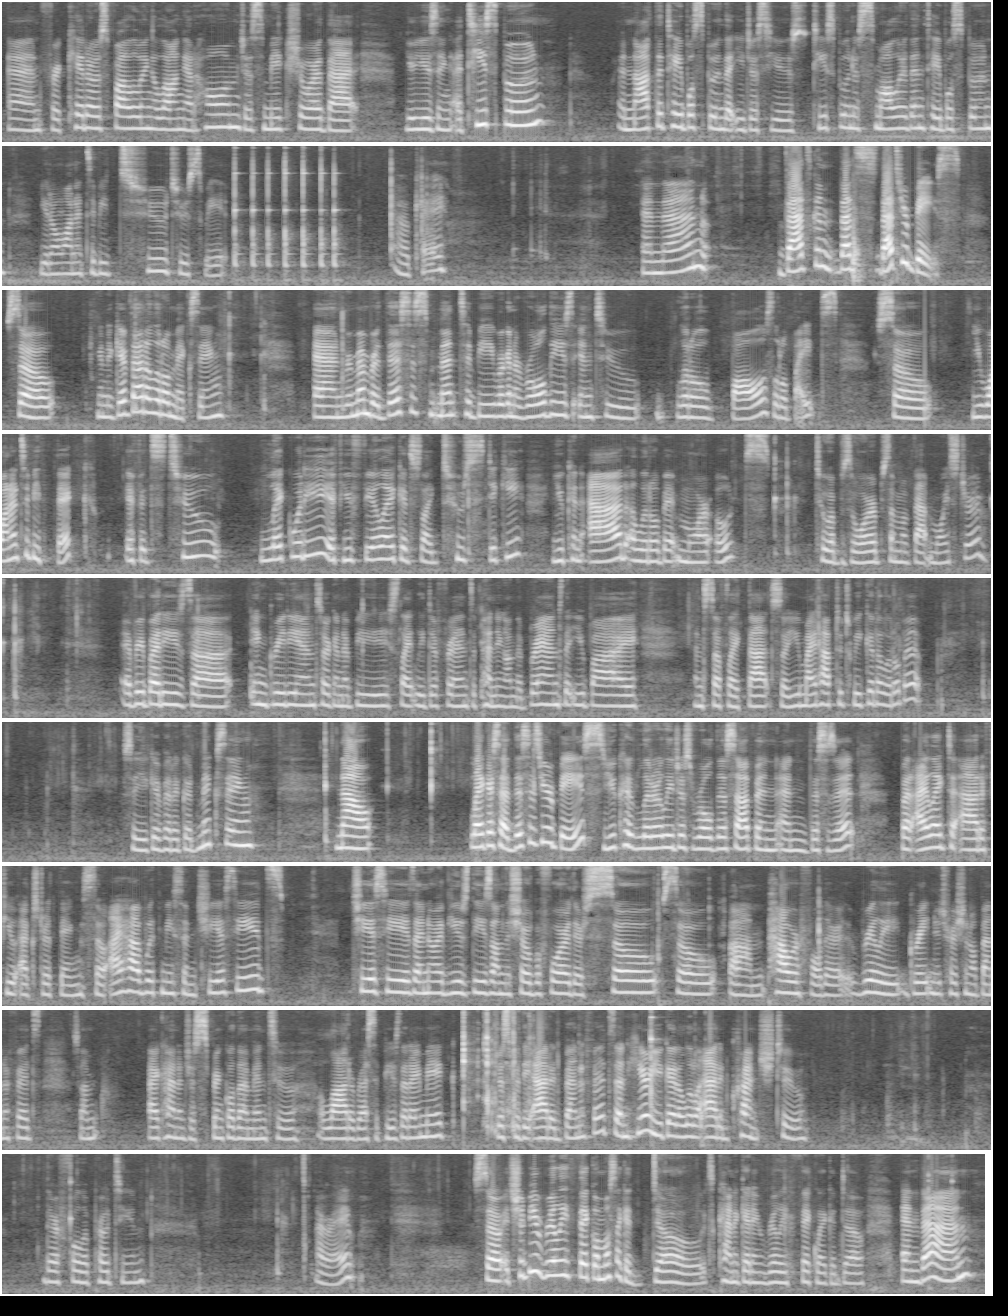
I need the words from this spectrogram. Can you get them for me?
And for kiddos following along at home, just make sure that you're using a teaspoon and not the tablespoon that you just used. Teaspoon is smaller than tablespoon. You don't want it to be too, too sweet. Okay. And then that's gonna, that's that's your base. So I'm to give that a little mixing. And remember, this is meant to be, we're to roll these into little balls, little bites. So you want it to be thick. If it's too liquidy, if you feel like it's like too sticky, you can add a little bit more oats to absorb some of that moisture. everybody's uh, ingredients are to be slightly different depending on the brand that you buy and stuff like that. So you might have to tweak it a little bit. So you give it a good mixing. Now, like I said, this is your base. You could literally just roll this up and, and this is it. But I like to add a few extra things. So I have with me some chia seeds. Chia seeds, I know I've used these on the show before. They're so, so um, powerful. They're really great nutritional benefits. So I'm, I kind of just sprinkle them into a lot of recipes that I make just for the added benefits. And here you get a little added crunch too. They're full of protein. All right. So it should be really thick, almost like a dough. It's kind of getting really thick like a dough. And then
